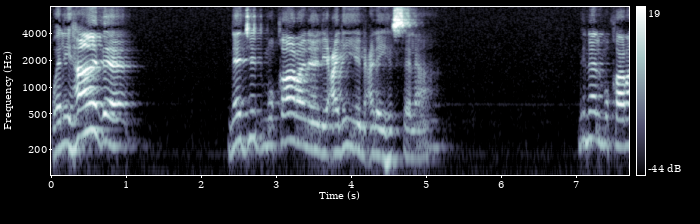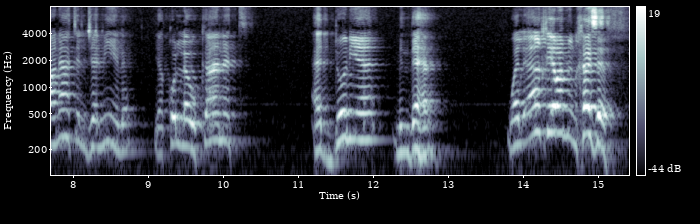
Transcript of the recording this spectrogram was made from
ولهذا نجد مقارنة لعلي عليه السلام. من المقارنات الجميلة يقول لو كانت الدنيا من ذهب والآخرة من خزف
